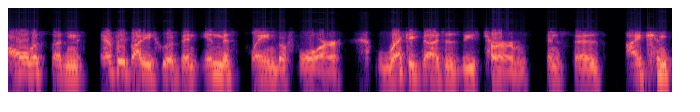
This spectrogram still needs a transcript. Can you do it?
all of a sudden, everybody who had been in this plane before recognizes these terms and says, I can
